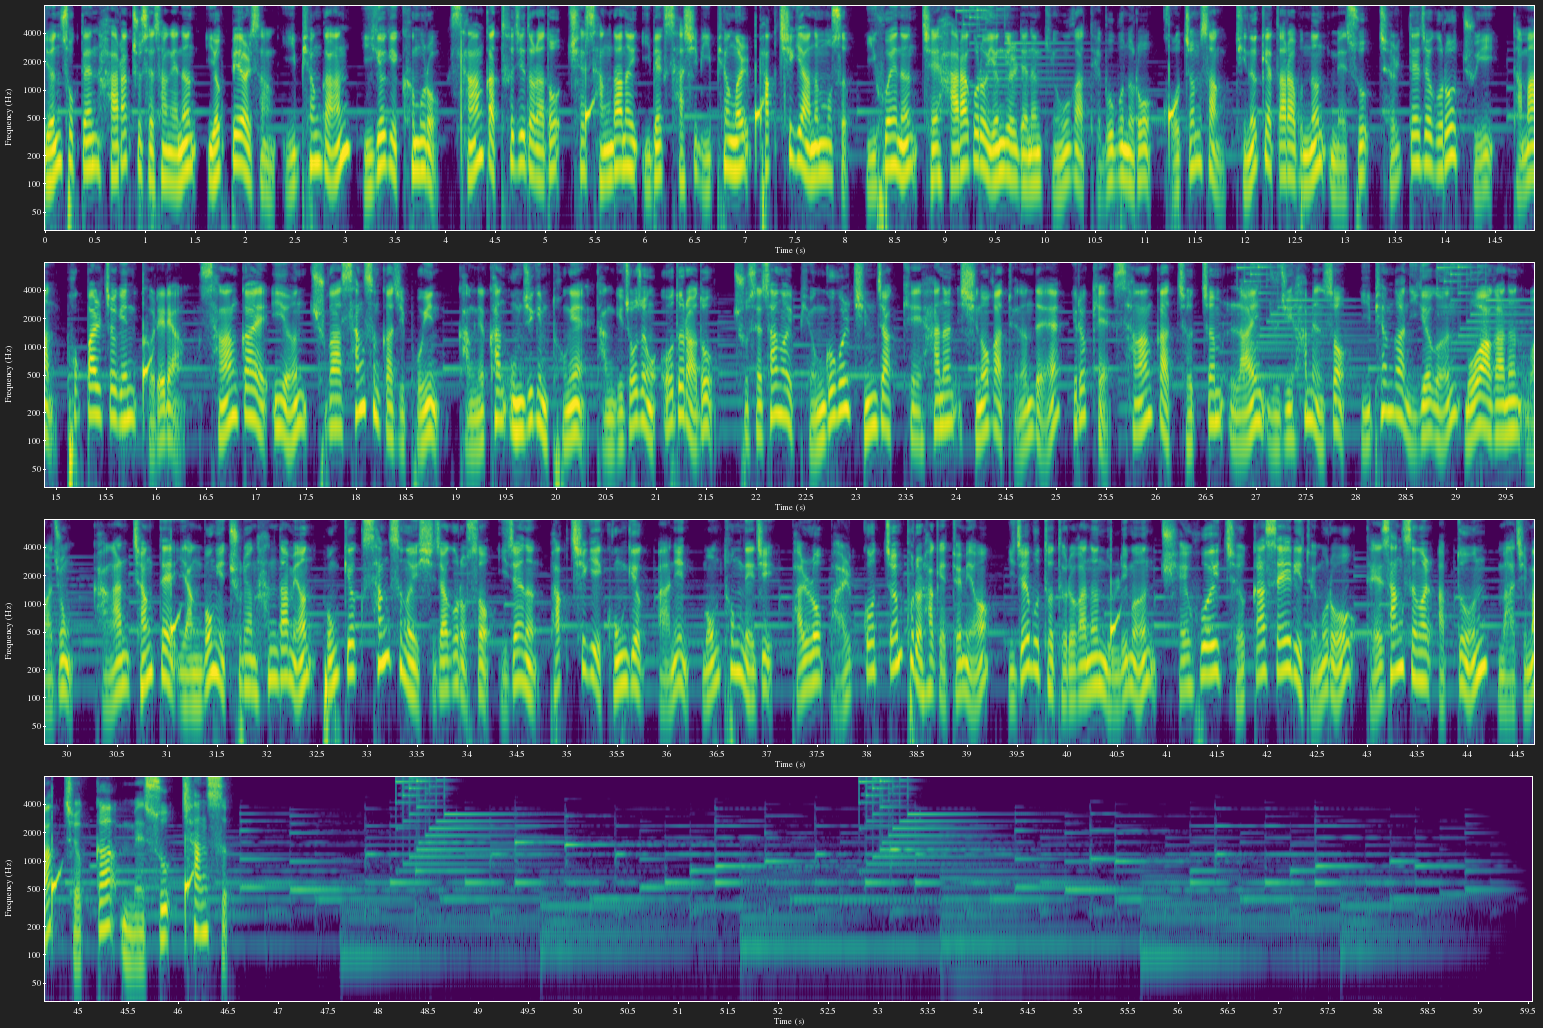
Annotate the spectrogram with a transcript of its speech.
연속된 하락 추세상에는 역배열상 2평간 이격이 크므로 상한가 터지더라도 최상단의 242평을 박치기 하는 모습 이후에는 재하락으로 연결되는 경우가 대부분으로 고점상 뒤늦게 따라붙는 매수 절대적으로 주의 다만 폭발적인 거래량, 상한가에 이은 추가 상승까지 보인 강력한 움직임 통해 단기 조정 오더라도 추세상의 변곡을 짐작해 하는 신호가 되는데 이렇게 상한가 저점 라인 유지하면서 이평간 이격은 모아가는 와중 강한 장대 양봉이 출현한다면 본격 상승의 시작으로서 이제는 박치기 공격 아닌 몸통 내지 발로 밟고 점프를 하게 되며 이제부터 들어가는 눌림은 최후의 저가 세일이 되므로 대상승을 앞둔 마지막 저가 매수 찬스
